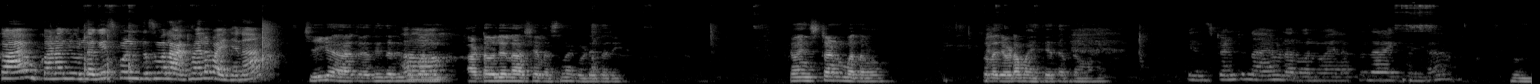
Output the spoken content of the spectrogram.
काय उकाणा घेऊ? लगेच पण तसं मला आठवायला पाहिजे ना. ठीक आहे. कधीतरी आठवलेला असेलच ना कुठेतरी. किंवा इन्स्टंट बनव तुला जेवढा माहिती आहे त्याप्रमाणे इन्स्टंट नाही होणार बनवायला पण जरा एक मिनिट. हम्म.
